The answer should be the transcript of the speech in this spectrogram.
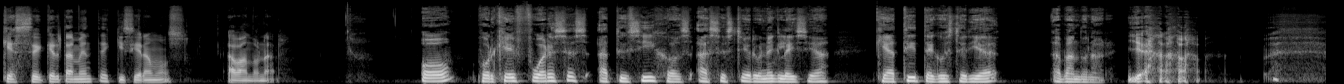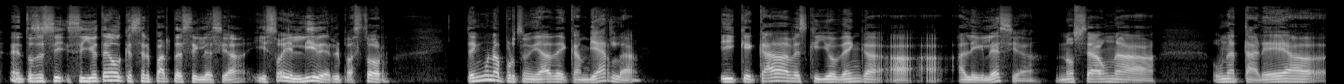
que secretamente quisiéramos abandonar? O por qué fuerzas a tus hijos a asistir a una iglesia que a ti te gustaría abandonar. Yeah. Entonces, si, si yo tengo que ser parte de esta iglesia y soy el líder, el pastor, tengo una oportunidad de cambiarla y que cada vez que yo venga a, a, la iglesia no sea una, una tarea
